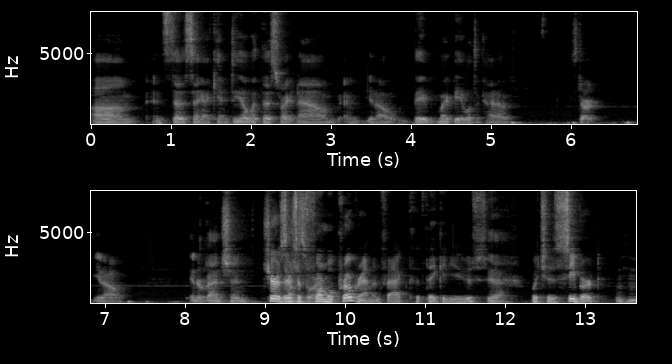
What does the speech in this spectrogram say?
Um, instead of saying I can't deal with this right now, and, and, you know they might be able to kind of start, you know, intervention. Sure, there's a sort. formal program, in fact, that they could use. Yeah, which is SBIRT, mm-hmm.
